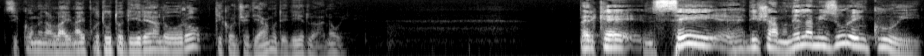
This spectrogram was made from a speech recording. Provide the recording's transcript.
Siccome non l'hai mai potuto dire a loro, ti concediamo di dirlo a noi. Perché se, eh, diciamo, nella misura in cui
